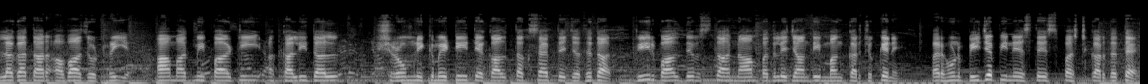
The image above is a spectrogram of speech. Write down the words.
ਲਗਾਤਾਰ ਆਵਾਜ਼ ਉੱਠ ਰਹੀ ਹੈ। ਆਮ ਆਦਮੀ ਪਾਰਟੀ, ਅਕਾਲੀ ਦਲ, ਸ਼੍ਰੋਮਣੀ ਕਮੇਟੀ ਤੇ ਅਕਾਲ ਤਖਤ ਸਾਹਿਬ ਦੇ ਜਥੇਦਾਰ ਵੀਰ ਬਾਲ ਦਿਵਸ ਦਾ ਨਾਮ ਬਦਲੇ ਜਾਣ ਦੀ ਮੰਗ ਕਰ ਚੁੱਕੇ ਨੇ। ਪਰ ਹੁਣ ਬੀਜੇਪੀ ਨੇ ਇਸ ਤੇ ਸਪਸ਼ਟ ਕਰ ਦਿੱਤਾ ਹੈ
